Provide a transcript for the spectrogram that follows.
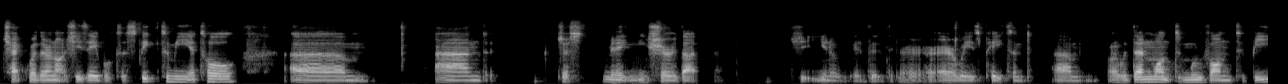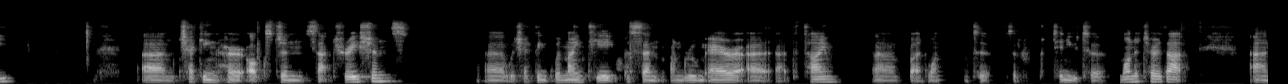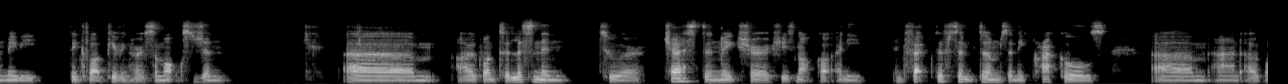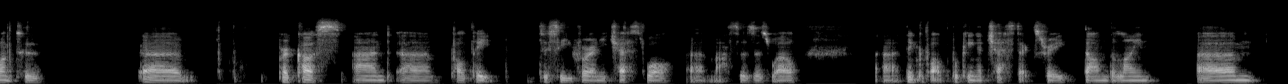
check whether or not she's able to speak to me at all, um, and just making sure that she, you know, the, her, her airway is patent. Um, I would then want to move on to B, um, checking her oxygen saturations, uh, which I think were 98% on room air at, at the time. Uh, but I'd want to sort of continue to monitor that and maybe think about giving her some oxygen. Um, I would want to listen in to her chest and make sure she's not got any infective symptoms, any crackles, um, and I would want to uh, percuss and uh, palpate to see for any chest wall uh, masses as well. Uh, think about booking a chest X-ray down the line. Um,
